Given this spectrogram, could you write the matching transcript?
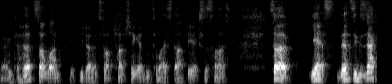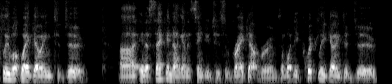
going to hurt someone if you don't stop touching it until I start the exercise. So yes, that's exactly what we're going to do. Uh, in a second, I'm going to send you to some breakout rooms. And what you're quickly going to do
